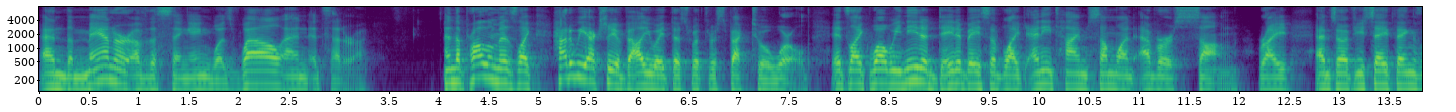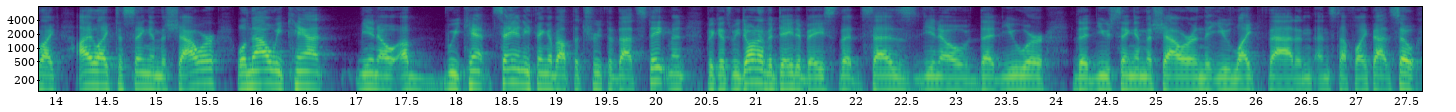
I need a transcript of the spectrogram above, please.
and the manner of the singing was well, and etc. And the problem is like, how do we actually evaluate this with respect to a world? It's like, well, we need a database of like any time someone ever sung, right? And so if you say things like, I like to sing in the shower, well, now we can't you know, we can't say anything about the truth of that statement because we don't have a database that says, you know, that you were, that you sing in the shower and that you liked that and, and stuff like that. So,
